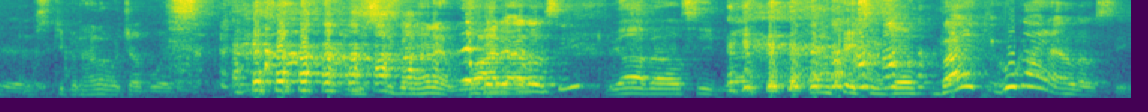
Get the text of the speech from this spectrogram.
I'm just keeping it hundred with your boys. I'm just keeping it hundred. We all have an LLC? We all have LLC, bro. Phone cases though. But who got an LLC?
